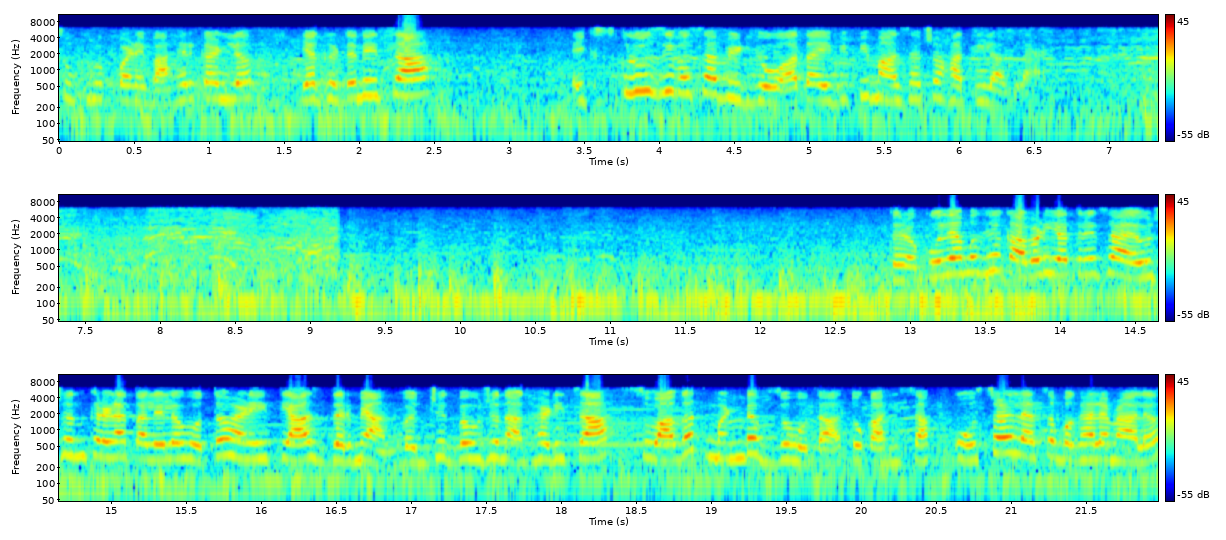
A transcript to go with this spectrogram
सुखरूपपणे बाहेर काढलं. या घटनेचा एक्सक्लुझिव्ह असा व्हिडिओ आता एबीपी माझाच्या हाती लागलाय तर अकोल्यामध्ये कावड यात्रेचं आयोजन करण्यात आलेलं होतं आणि त्याच दरम्यान वंचित बहुजन आघाडीचा स्वागत मंडप जो होता तो काहीसा कोसळल्याचं बघायला मिळालं.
